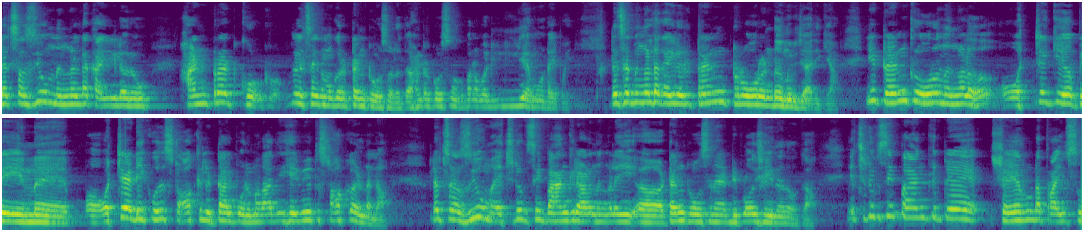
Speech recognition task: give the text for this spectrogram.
ലെറ്റ്സ് അസ്യൂം നിങ്ങളുടെ കയ്യിലൊരു ഹൺഡ്രഡ് ലെറ്റ്സ് നമുക്കൊരു ടെൻ ക്രോസ് എടുക്കാം. ഹൺഡ്രഡ് ക്രോസ് നമുക്ക് പറഞ്ഞാൽ വലിയ എമൗണ്ട് ആയി പോയി ലെറ്റ്സ് നിങ്ങളുടെ കയ്യിൽ ഒരു ടെൻ ക്രോർ ഉണ്ട് എന്ന് വിചാരിക്കാം. ഈ ടെൻ ക്രോർ നിങ്ങൾ ഒറ്റയ്ക്ക് പിന്നെ ഒറ്റയടിക്ക് ഒരു സ്റ്റോക്കിൽ ഇട്ടാൽ പോലും അതായത് ഹെവി വെയിറ്റ് സ്റ്റോക്കുകളുണ്ടല്ലോ let's assume H D F C ബാങ്കിലാണ് നിങ്ങൾ ഈ ടെൻ ക്രോസിനെ ഡിപ്ലോയ് ചെയ്യുന്നത് നോക്കുക. എച്ച് ഡി എഫ് സി ബാങ്കിന്റെ ഷെയറിന്റെ പ്രൈസ്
